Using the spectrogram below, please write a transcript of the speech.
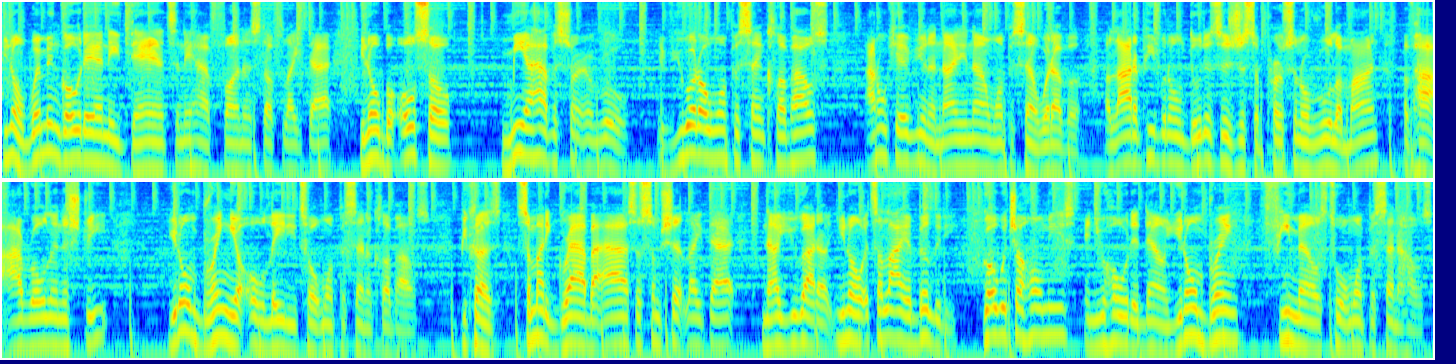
you know, women go there and they dance and they have fun and stuff like that. You know, but also me, I have a certain rule. If you go to a one percent clubhouse, I don't care if you're in a 99, 1%, whatever. A lot of people don't do this. It's just a personal rule of mine of how I roll in the street. You don't bring your old lady to a 1% clubhouse because somebody grab a ass or some shit like that. Now you gotta, you know, it's a liability. Go with your homies and you hold it down. You don't bring females to a 1% house.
